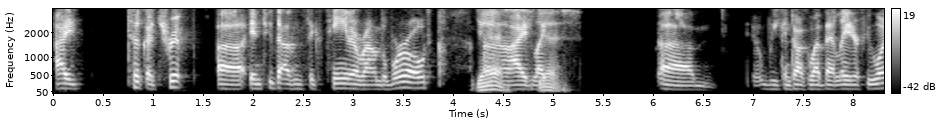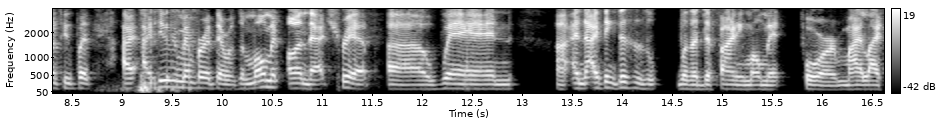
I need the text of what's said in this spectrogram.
I took a trip uh, in 2016 around the world. Yes, uh, I like. Yes. Um, we can talk about that later if you want to, but I, I do remember there was a moment on that trip uh, when uh, and I think this is was a defining moment for my life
